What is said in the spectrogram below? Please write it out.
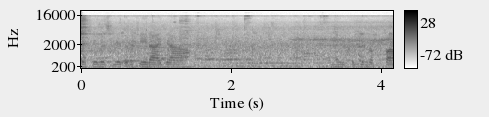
कसे बसले तुमचे राजा गणपती बाप्पा.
